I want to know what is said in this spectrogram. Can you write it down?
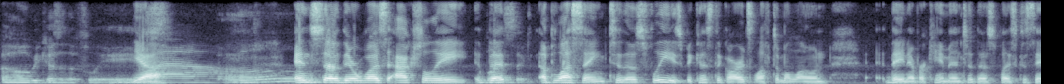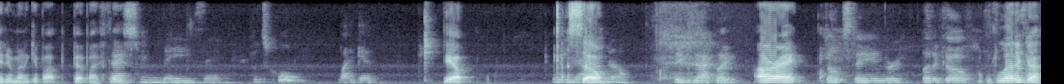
Oh, because of the fleas. Yeah. Wow. Oh. and so there was actually A that blessing. a blessing to those fleas because the guards left them alone. They never came into those places because they didn't want to get bu- bit by fleas. That's amazing. That's cool. Like it. Yep. We never So- know. Exactly. All right, Don't stay angry. Let it go. let it go.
